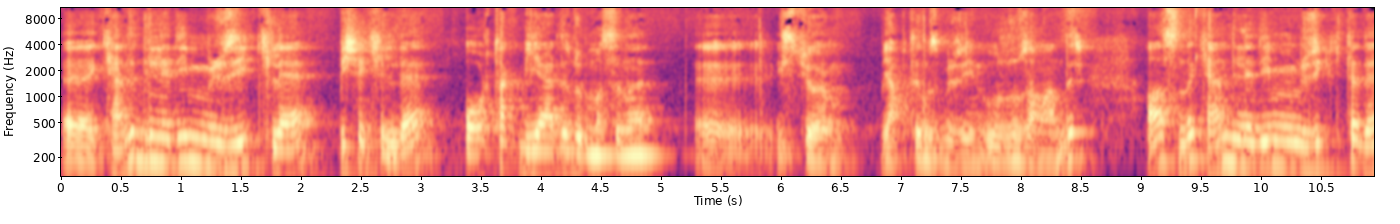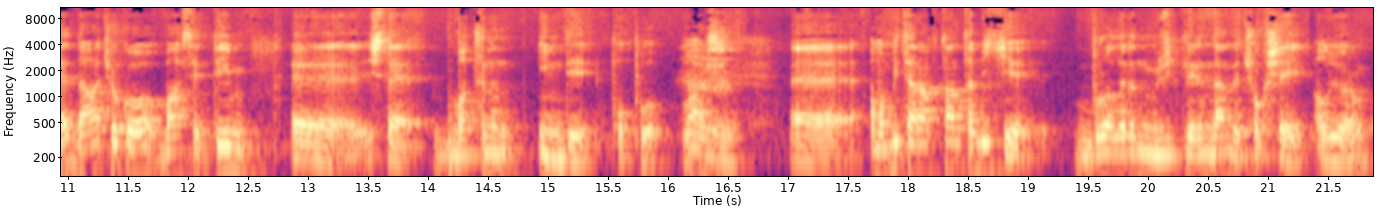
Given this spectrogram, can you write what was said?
Ee, kendi dinlediğim müzikle bir şekilde ortak bir yerde durmasını e, istiyorum yaptığımız müziğin uzun zamandır. Aslında kendi dinlediğim müzikte de daha çok o bahsettiğim e, işte Batı'nın indie popu var. Ee, ama bir taraftan tabii ki buraların müziklerinden de çok şey alıyorum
